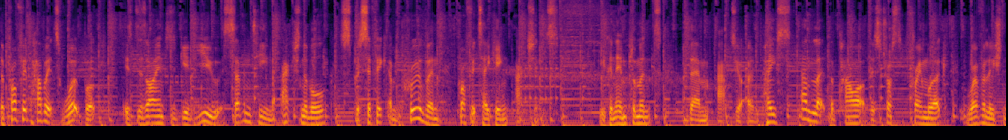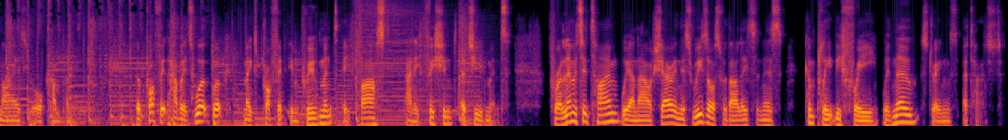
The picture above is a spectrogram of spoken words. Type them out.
The Profit Habits Workbook is designed to give you 17 actionable, specific, and proven profit taking actions. You can implement them at your own pace and let the power of this trusted framework revolutionize your company. The Profit Habits Workbook makes profit improvement a fast and efficient achievement. For a limited time, we are now sharing this resource with our listeners completely free with no strings attached.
